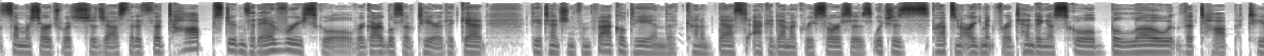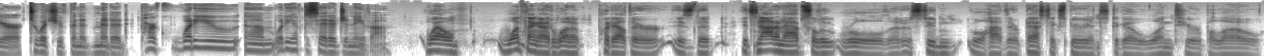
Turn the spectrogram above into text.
some research which suggests that it's the top students at every school, regardless of tier, that get the attention from faculty and the kind of best academic resources, which is perhaps an argument for attending a school below the top tier to which you've been admitted. Parke, what do you um, what do you have to say to Geneva? Well, one thing I'd want to put out there is that it's not an absolute rule that a student will have their best experience to go one tier below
